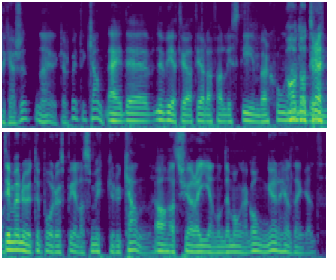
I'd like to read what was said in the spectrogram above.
Det kanske nej det kanske man inte kan. Nej, det, nu vet jag att i alla fall i Steam-versionen Ja, du har av demo- 30 minuter på dig att spela så mycket du kan. Ja. Att köra igenom det många gånger helt enkelt.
